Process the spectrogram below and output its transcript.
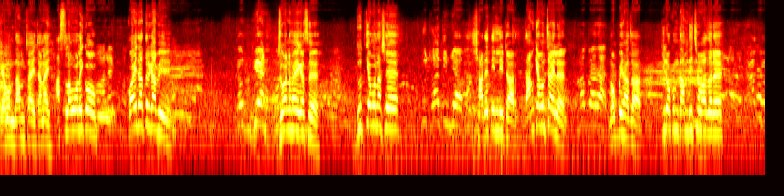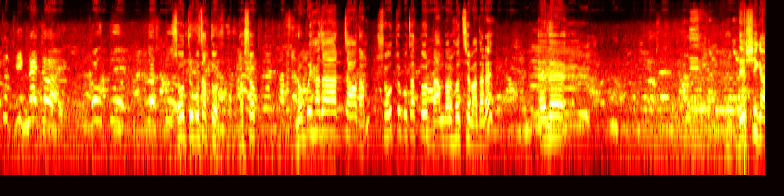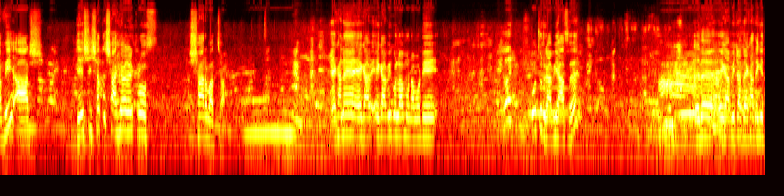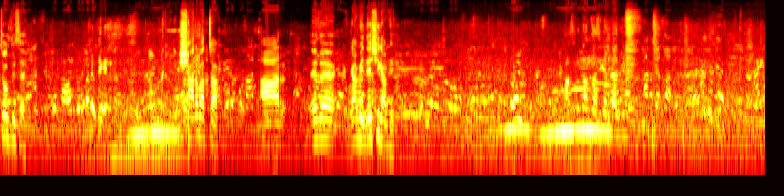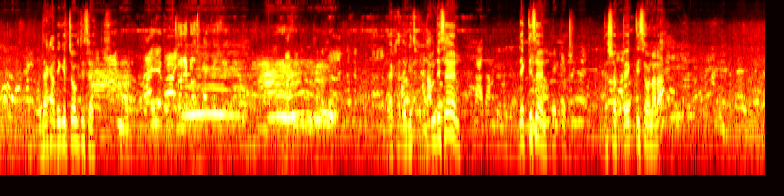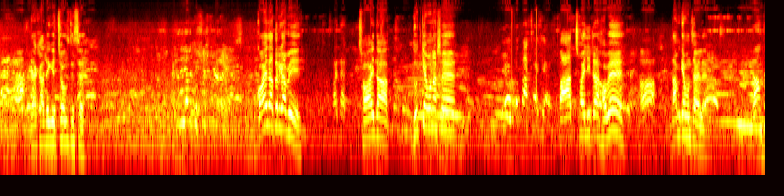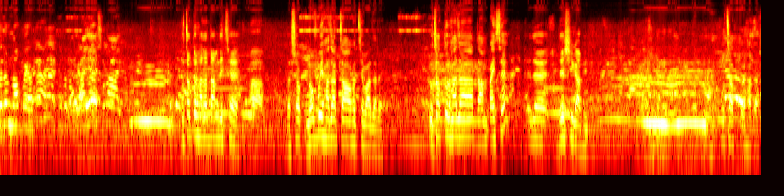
কেমন দাম চাই জানাই? আসসালামু আলাইকুম। কয় দাঁতের গাভী? জোয়ান। হয়ে গেছে। দুধ কেমন আসে? সাড়ে তিন লিটার। দাম কেমন চাইলেন? নব্বই হাজার। কীরকম দাম দিচ্ছে বাজারে? ঠিক নাই তো। সত্তর, পঁচাত্তর। দর্শক, নব্বই হাজার চাওয়া দাম, সত্তর, পঁচাত্তর দাম দর হচ্ছে বাজারে। দেশি গাভী আর দেশির সাথে শাহিওয়ালের ক্রস সার বাচ্চা। এখানে এ গাভীগুলো মোটামুটি প্রচুর গাভী আছে। এই গাভীটা দেখা দেখি চলতেছে। সার বাচ্চা। আর এই যে গাভী দেশি গাভী। দেখা দেখি চলতেছে। দেখা দেখি দাম দিছেন দেখতেছেন? দর্শক দেখতেছে ওনারা। দেখা দেখি চলতেছে। কয় দাঁতের গাবি ছয় দাঁত। দুধ কেমন আসে? পাঁচ ছয় লিটার হবে? দাম কেমন চাইলে দাম পেলাম নব্বই পঁচাত্তর হাজার দাম দিচ্ছে? দর্শক নব্বই হাজার চাওয়া হচ্ছে বাজারে। পঁচাত্তর হাজার দাম পাইছে এই যে দেশি গাভী। পঁচাত্তর হাজার।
